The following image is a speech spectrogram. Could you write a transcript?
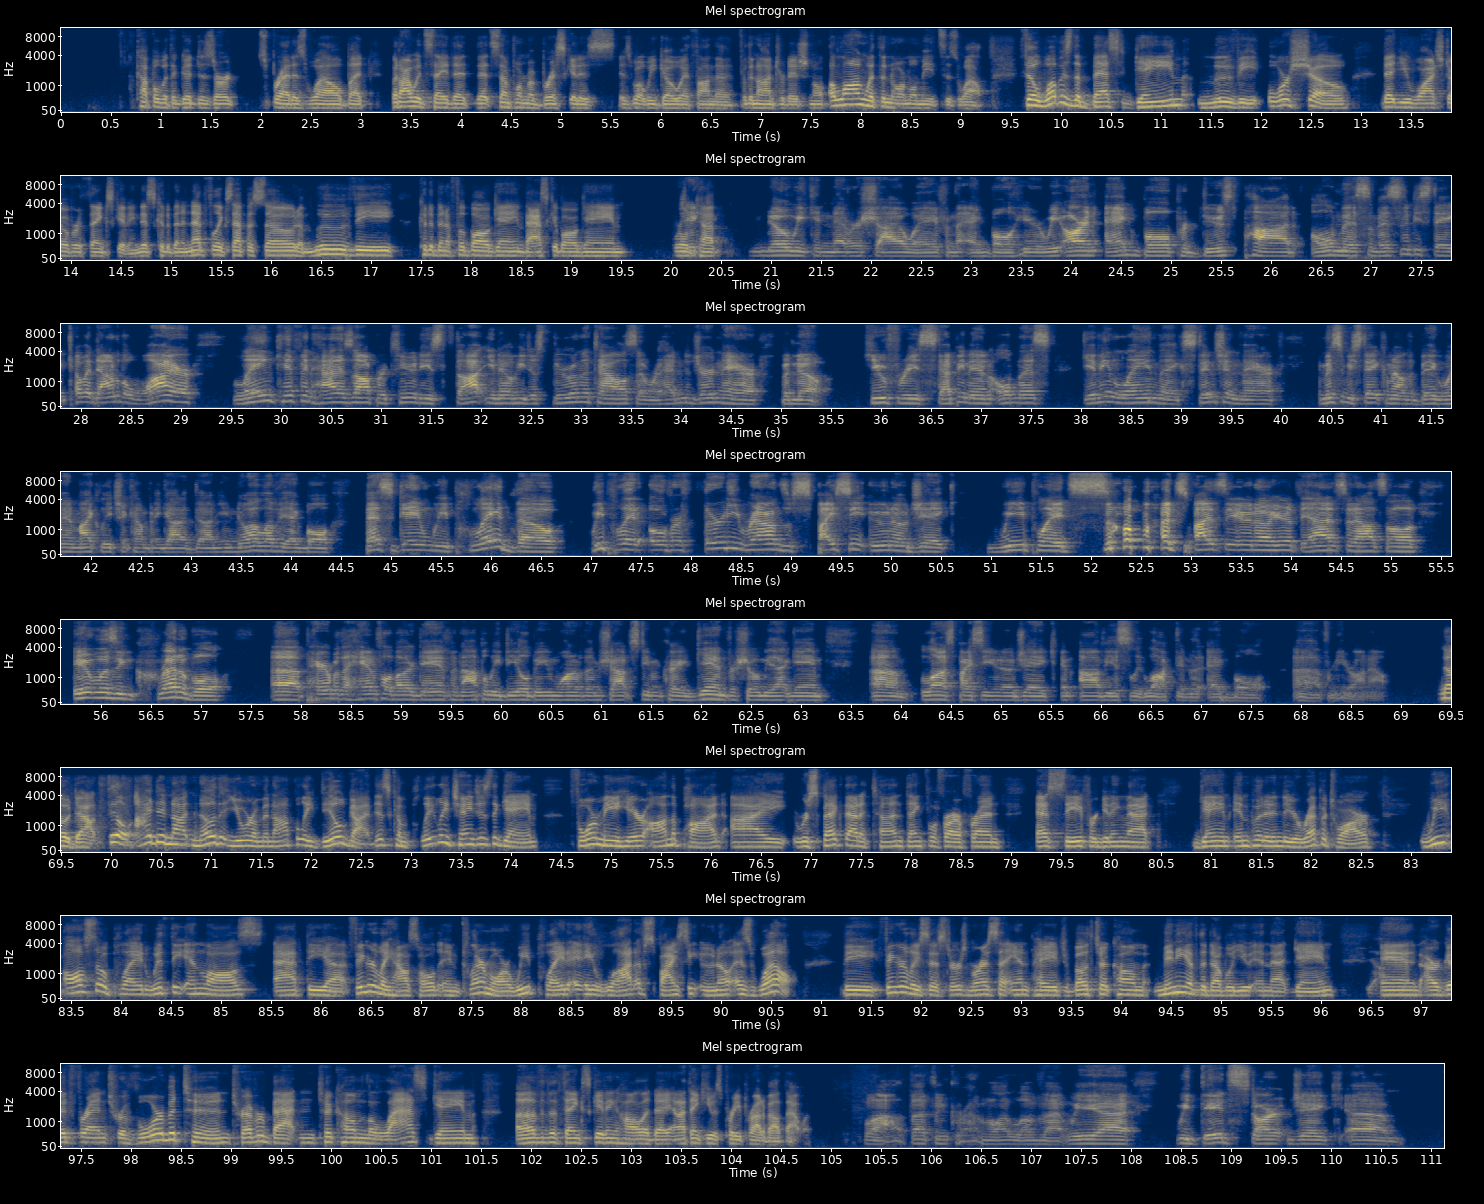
coupled with a good dessert spread as well. But but I would say that that some form of brisket is is what we go with on the for the non-traditional, along with the normal meats as well. Phil, what was the best game, movie, or show that you watched over Thanksgiving? This could have been a Netflix episode, a movie, could have been a football game, basketball game, World Jake, Cup. You know we can never shy away from the Egg Bowl here. We are an Egg Bowl produced pod. Ole Miss, Mississippi State coming down to the wire Lane Kiffin had his opportunities, thought, you know, he just threw in the towel, said we're heading to Jordan Hare, but no. Hugh Freeze stepping in, Ole Miss giving Lane the extension there. Mississippi State coming out with a big win. Mike Leach and company got it done. You know I love the Egg Bowl. Best game we played though, we played over 30 rounds of spicy Uno, Jake. We played so much spicy Uno here at the Addison household. It was incredible uh, paired with a handful of other games, Monopoly Deal being one of them. Shout out to Stephen Craig again for showing me that game. Um, a lot of spicy, Uno, Jake, and obviously locked into the Egg Bowl uh, from here on out. No doubt. Phil, I did not know that you were a Monopoly Deal guy. This completely changes the game for me here on the pod. I respect that a ton. Thankful for our friend SC for getting that game inputted into your repertoire. we also played with the in-laws at the uh, Fingerly household in Claremore. We played a lot of spicy Uno as well. The Fingerly sisters, Marissa and Paige, both took home many of the W in that game. Yeah. And our good friend Trevor Batoon, Trevor Batten, took home the last game of the Thanksgiving holiday. And I think he was pretty proud about that one. Wow, that's incredible. I love that. We uh we did start, Jake, um,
